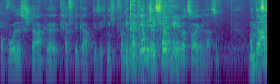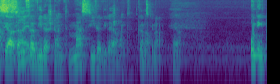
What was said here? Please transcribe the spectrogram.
Obwohl es starke Kräfte gab, die sich nicht von die katholische Kirche überzeugen lassen. Und das ist ja dein Widerstand, massiver Widerstand, ja, ganz genau. genau. Ja. Und in,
